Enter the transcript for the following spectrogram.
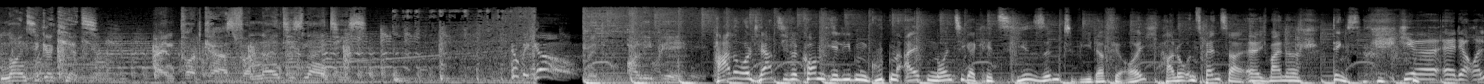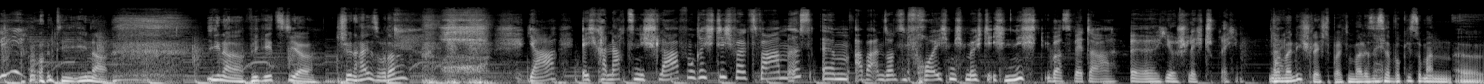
90er Kids. Ein Podcast von 90s 90s. Here we go. Mit Olli P. Hallo und herzlich willkommen, ihr lieben guten alten 90er Kids. Hier sind wieder für euch Hallo und Spencer. Äh, ich meine Dings. Hier äh, der Olli. Und die Ina. Ina, wie geht's dir? Schön heiß, oder? Ja, ich kann nachts nicht schlafen richtig, weil es warm ist. Ähm, aber ansonsten freue ich mich, möchte ich nicht übers Wetter äh, hier schlecht sprechen. Wollen wir nicht schlecht sprechen, weil es ist ja wirklich so, man, äh,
